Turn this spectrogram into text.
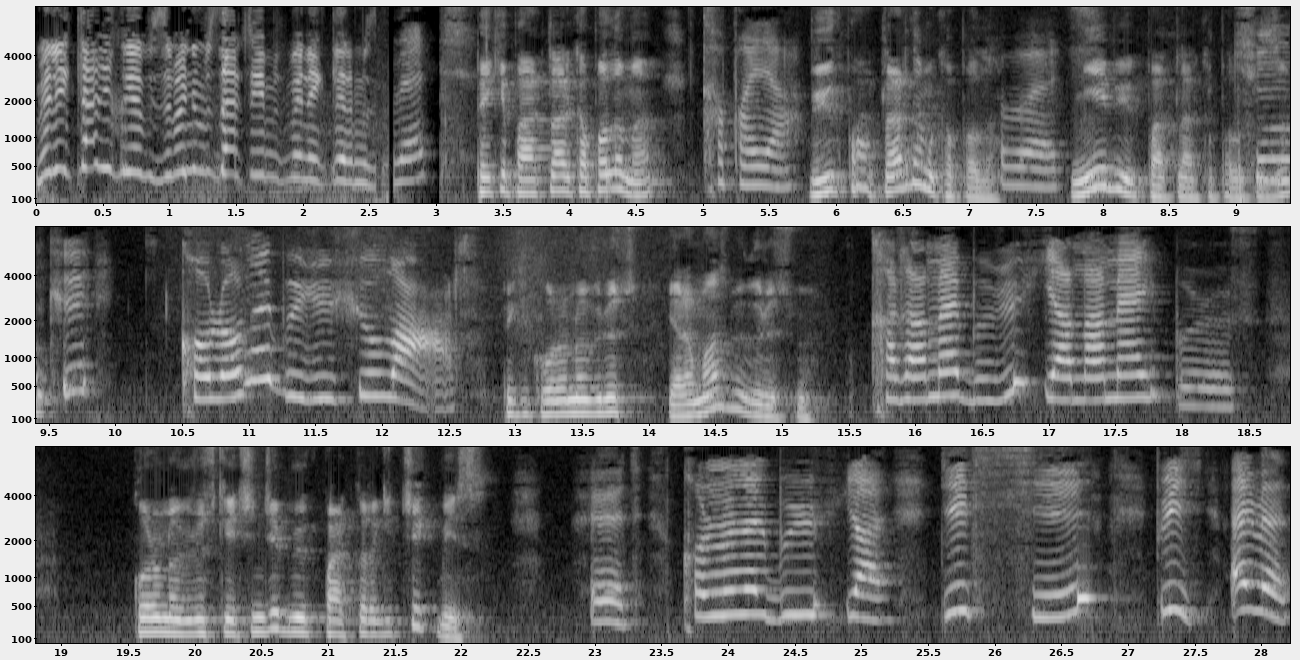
Melekler yıkıyor bizim. Önümüzde her şeyimiz meleklerimiz. Evet. Peki parklar kapalı mı? Kapaya. Büyük parklar da mı kapalı? Evet. Niye büyük parklar kapalı kızım? Çünkü korona virüsü var. Peki koronavirüs yaramaz bir virüs mü? Karamel virüs, yanamel virüs. Koronavirüs geçince büyük parklara gidecek miyiz? Evet. Korona virüs yani gitsin. Biz evet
